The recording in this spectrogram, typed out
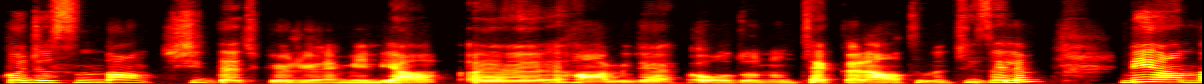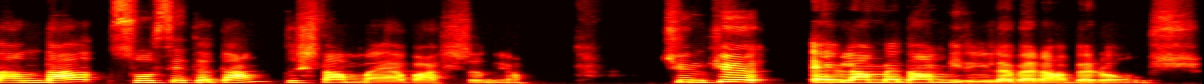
kocasından şiddet görüyor Emilia. Ee, hamile olduğunun tekrar altını çizelim. Bir yandan da sosyeteden dışlanmaya başlanıyor. Çünkü evlenmeden biriyle beraber olmuş.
